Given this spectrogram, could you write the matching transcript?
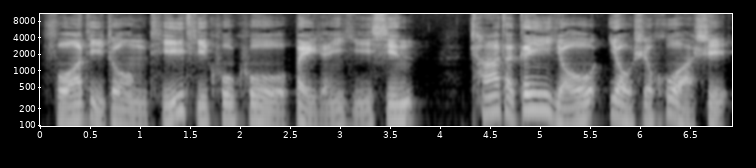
佛地中啼啼哭哭，被人疑心，查的根由又是祸事。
